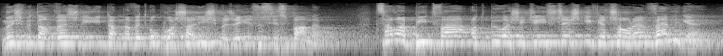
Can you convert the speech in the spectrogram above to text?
myśmy tam weszli i tam nawet ogłaszaliśmy, że Jezus jest Panem. Cała bitwa odbyła się dzień wcześniej wieczorem we mnie.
